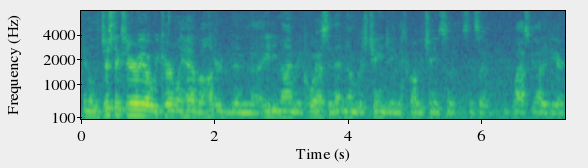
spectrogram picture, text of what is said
In the logistics area, we currently have hundred and eighty-nine requests, and that number is changing, it's probably changed since I last got it here.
